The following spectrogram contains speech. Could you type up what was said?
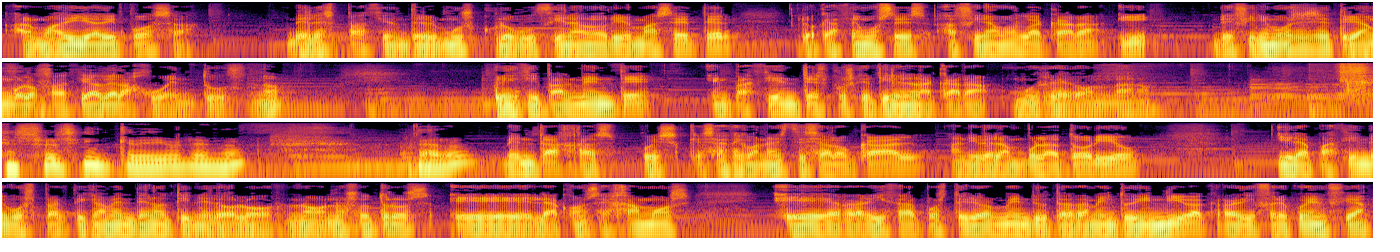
almohadilla adiposa del espacio entre el músculo bucinador y el masseter, lo que hacemos es afinamos la cara y definimos ese triángulo facial de la juventud, ¿no? Principalmente en pacientes pues, que tienen la cara muy redonda, ¿no? Eso es increíble, ¿no? Claro. Ventajas, pues que se hace con anestesia local, a nivel ambulatorio, y la paciente pues prácticamente no tiene dolor. ¿no? Nosotros eh, le aconsejamos eh, realizar posteriormente un tratamiento de Indiva, que radiofrecuencia,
